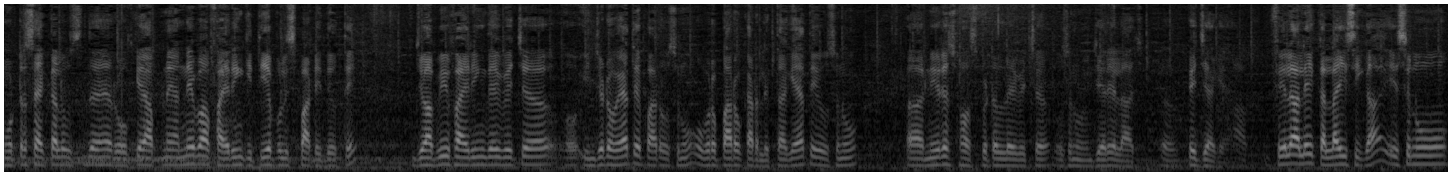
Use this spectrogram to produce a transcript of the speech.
ਮੋਟਰਸਾਈਕਲ ਉਸ ਦੇ ਰੋਕ ਕੇ ਆਪਣੇ ਅੰਨੇਵਾ ਫਾਇਰਿੰਗ ਕੀਤੀ ਹੈ ਪੁਲਿਸ ਪਾਰਟੀ ਦੇ ਉੱਤੇ। ਜਵਾਬੀ ਫਾਇਰਿੰਗ ਦੇ ਵਿੱਚ ਉਹ ਇੰਜਰਡ ਹੋਇਆ ਤੇ ਪਰ ਉਸ ਨੂੰ ਓਵਰਪਾਰੋ ਕਰ ਲਿੱਤਾ ਗਿਆ ਤੇ ਉਸ ਨੂੰ ਨੀਅਰੈਸਟ ਹਸਪੀਟਲ ਦੇ ਵਿੱਚ ਉਸ ਨੂੰ ਜੇਰੇ ਇਲਾਜ ਭੇਜਿਆ ਗਿਆ। ਫਿਲਹਾਲ ਇਹ ਇਕੱਲਾ ਹੀ ਸੀਗਾ। ਇਸ ਨੂੰ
